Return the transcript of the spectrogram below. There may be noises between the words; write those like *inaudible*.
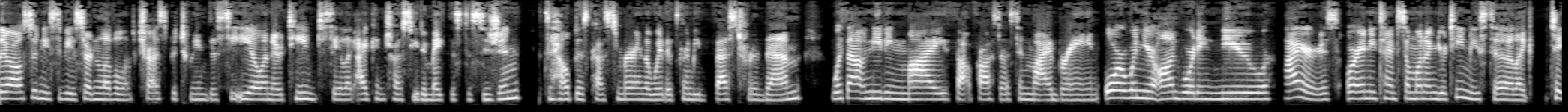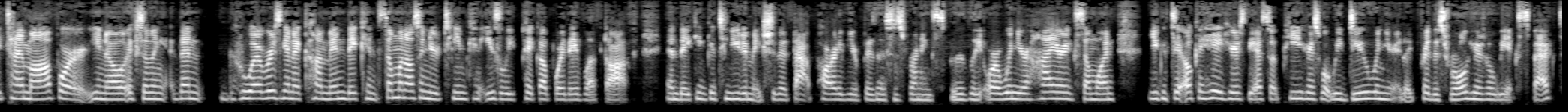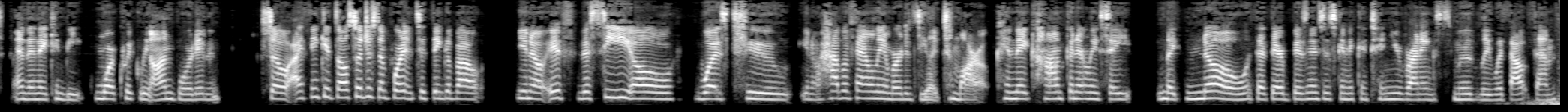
there also needs to be a certain level of trust between the CEO and their team to say, like, I can trust you to make this decision to help this customer in the way that's going to be best for them without needing my thought process in my brain. Or when you're onboarding new hires or anytime someone on your team needs to like take time off or, you know, if something, then whoever's going to come in, they can, someone else on your team can easily pick up where they've left off and they can continue to make sure that that part of your business is running smoothly. Or when you're hiring someone, you can say, okay, hey, here's the SOP. Here's what we do when you're like for this role. Here's what we expect. And then they can be more quickly onboarded. And so I think it's also just important to think about, you know, if the CEO was to, you know, have a family emergency like tomorrow, can they confidently say, like, know that their business is going to continue running smoothly without them?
